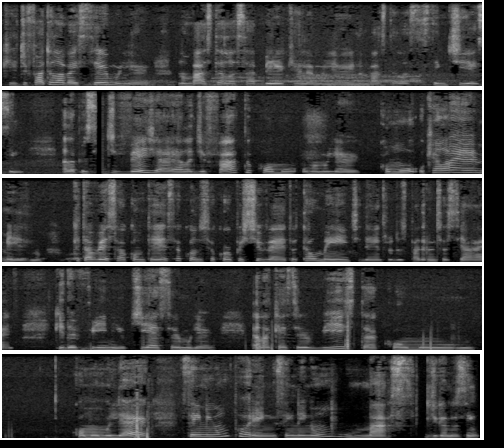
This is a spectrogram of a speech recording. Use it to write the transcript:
que de fato ela vai ser mulher. Não basta ela saber que ela é mulher, não basta ela se sentir assim. Ela precisa de veja ela de fato como uma mulher, como o que ela é mesmo. O que talvez só aconteça quando seu corpo estiver totalmente dentro dos padrões sociais que definem o que é ser mulher. Ela quer ser vista como como mulher sem nenhum porém, sem nenhum mas, digamos assim.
